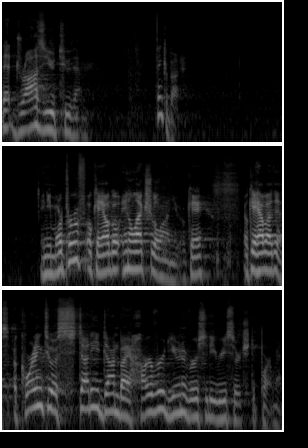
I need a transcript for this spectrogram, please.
that draws you to them? Think about it. Need more proof? Okay, I'll go intellectual on you, okay? Okay, how about this? According to a study done by Harvard University Research Department,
